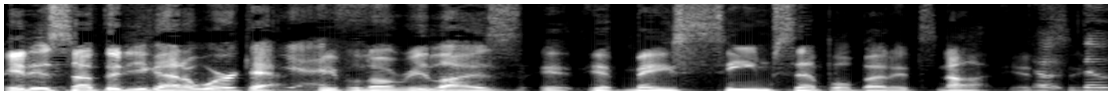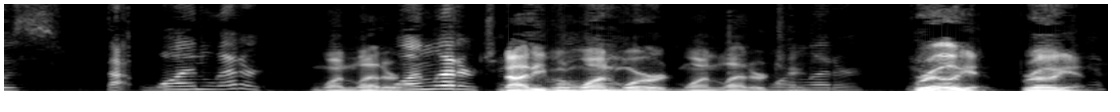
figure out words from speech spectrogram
It is something you got to work at. Yes. People don't realize it, it may seem simple, but it's not. It's Tho- those that one letter, one letter. one letter. Not even one word, one letter. One letter. Yep. Brilliant, brilliant. Yep.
